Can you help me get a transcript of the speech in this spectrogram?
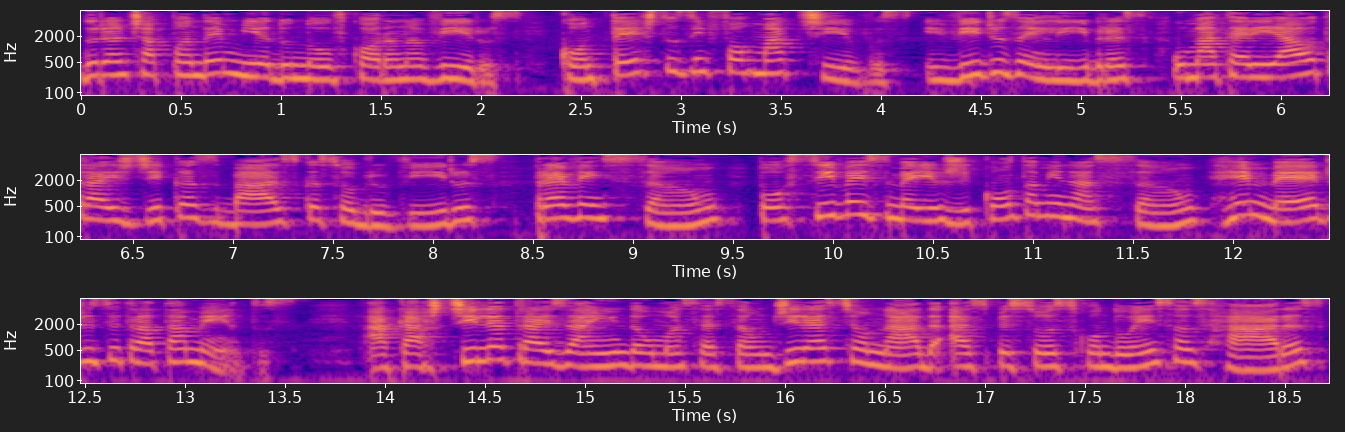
durante a pandemia do novo coronavírus. Com textos informativos e vídeos em Libras, o material traz dicas básicas sobre o vírus, prevenção, possíveis meios de contaminação, remédios e tratamentos. A cartilha traz ainda uma seção direcionada às pessoas com doenças raras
